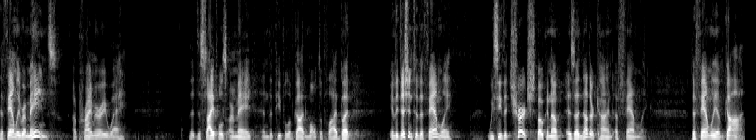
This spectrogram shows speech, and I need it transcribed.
the family remains a primary way that disciples are made and the people of God multiply. But in addition to the family, we see the church spoken of as another kind of family the family of God.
